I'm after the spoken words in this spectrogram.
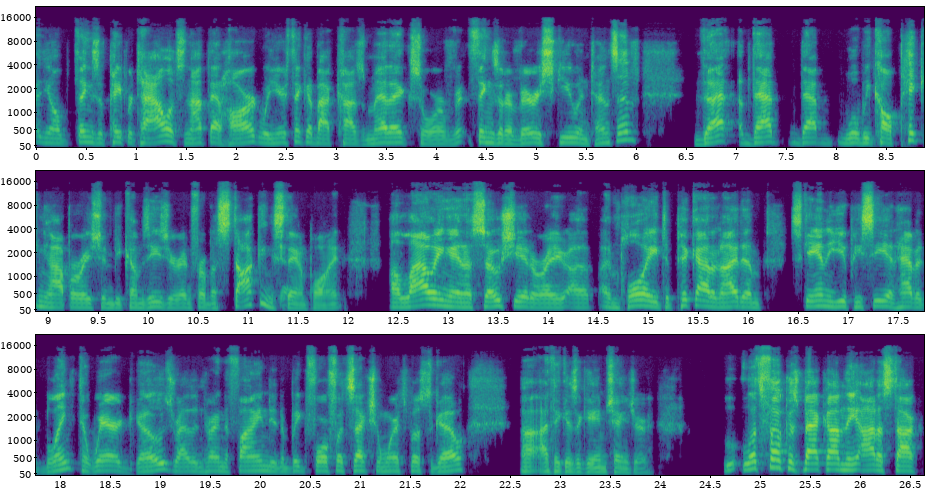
you know things of paper towel it's not that hard. When you're thinking about cosmetics or v- things that are very SKU intensive that that that what we call picking operation becomes easier. And from a stocking yeah. standpoint allowing an associate or a, a, employee to pick out an item scan the upc and have it blink to where it goes rather than trying to find in a big four foot section where it's supposed to go uh, i think is a game changer let's focus back on the out of stock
